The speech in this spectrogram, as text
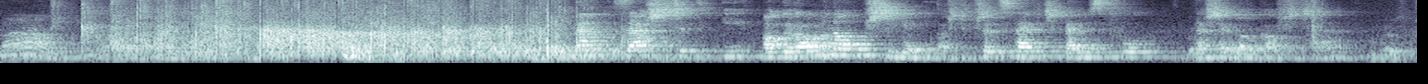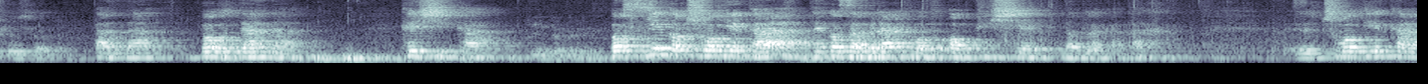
Wow. Mam zaszczyt i ogromną przyjemność przedstawić Państwu naszego gościa, pana Bogdana Kezika, Dzień dobry. boskiego człowieka, tego zabrakło w opisie na plakatach, y, człowieka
